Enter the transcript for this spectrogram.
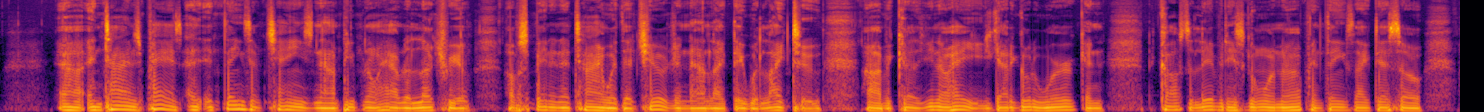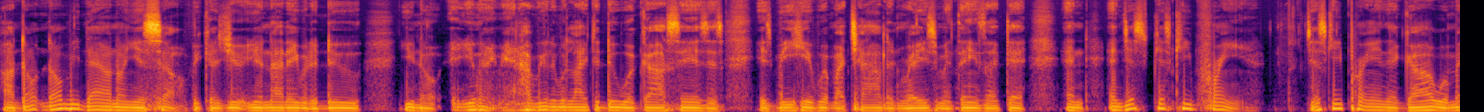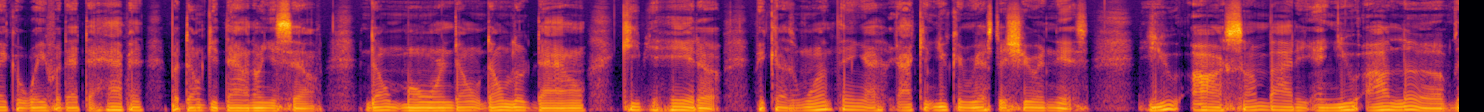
uh, in times past, uh, things have changed now. People don't have the luxury of, of spending their time with their children now like they would like to, uh, because you know, hey, you got to go to work, and the cost of living is going up, and things like that. So, uh, don't don't be down on yourself because you you're not able to do, you know, you like, man, I really would like to do what God says is is be here with my child and raise him and things like that, and and just just keep praying just keep praying that God will make a way for that to happen, but don't get down on yourself. Don't mourn. Don't don't look down. Keep your head up because one thing I, I can you can rest assured in this: you are somebody and you are loved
